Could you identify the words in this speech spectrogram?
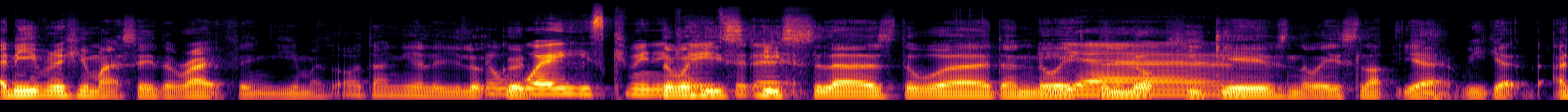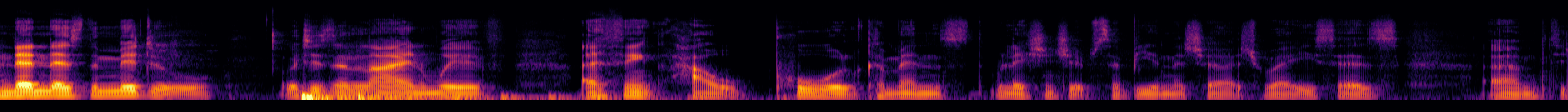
and even if you might say the right thing, you might, oh Daniella, you look the good. way he's communicating. the way he's, he slurs the word and the way the look he gives and the way he's slu- yeah we get and then there's the middle which is in line with I think how Paul commends relationships to be in the church where he says um, to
